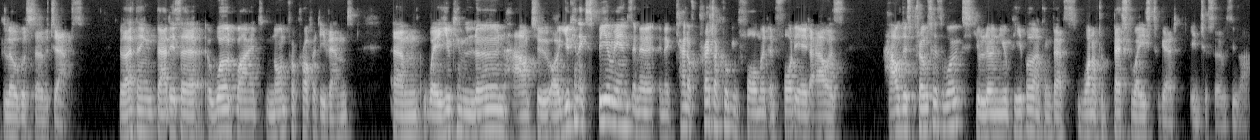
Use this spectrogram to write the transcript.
global service jams. Because I think that is a, a worldwide non-for-profit event um, where you can learn how to, or you can experience in a, in a kind of pressure cooking format in 48 hours how this process works. You learn new people. I think that's one of the best ways to get into service design.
